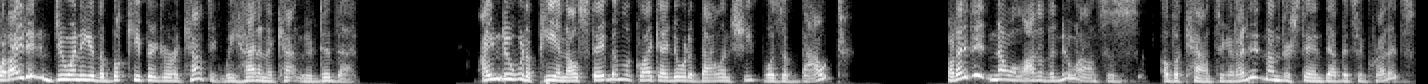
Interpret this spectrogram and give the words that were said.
But I didn't do any of the bookkeeping or accounting. We had an accountant who did that. I knew what a P&L statement looked like. I knew what a balance sheet was about. But I didn't know a lot of the nuances of accounting and I didn't understand debits and credits.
